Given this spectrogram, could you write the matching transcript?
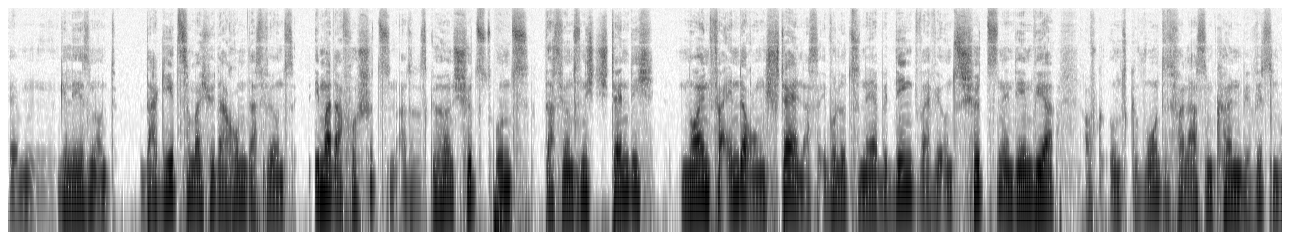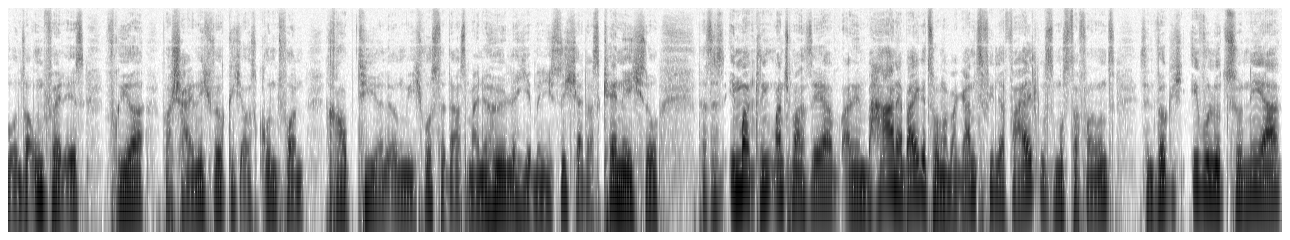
ähm, gelesen und da geht es zum Beispiel darum, dass wir uns immer davor schützen. Also das Gehirn schützt uns, dass wir uns nicht ständig neuen Veränderungen stellen. Das ist evolutionär bedingt, weil wir uns schützen, indem wir auf uns Gewohntes verlassen können. Wir wissen, wo unser Umfeld ist. Früher wahrscheinlich wirklich aus Grund von Raubtieren irgendwie. Ich wusste, da ist meine Höhle, hier bin ich sicher, das kenne ich so. Das ist immer, klingt manchmal sehr an den Haaren herbeigezogen, aber ganz viele Verhaltensmuster von uns sind wirklich evolutionär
